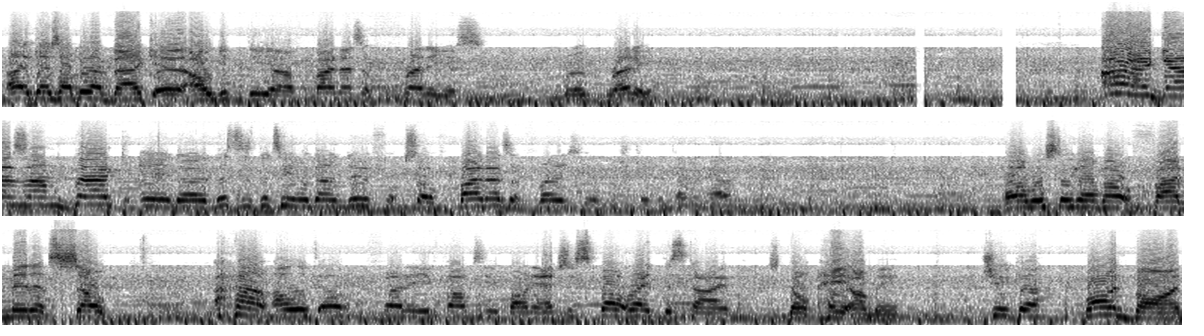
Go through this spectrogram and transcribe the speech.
Alright guys, I'll be right back and I'll get the uh, Nights at Freddy's group ready. Alright guys, I'm back and uh, this is the team we're gonna do. For, so Five Nights at Freddy's, here, just check the time we have. Uh, we still got about five minutes, so I'll look up Freddy, Foxy, Bonnie. I actually spelled right this time. Just don't hate on me. Chica, Bon Bon,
